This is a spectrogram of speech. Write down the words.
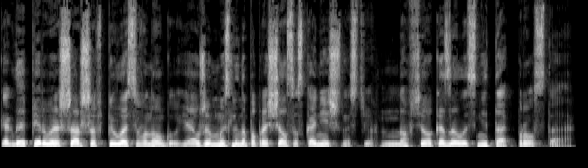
Когда первая шарша впилась в ногу, я уже мысленно попрощался с конечностью, но все оказалось не так просто.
